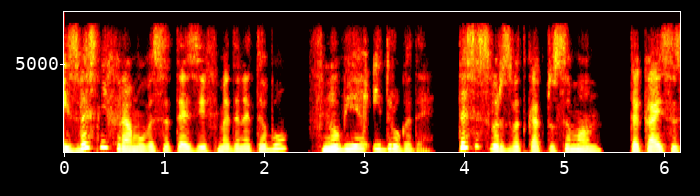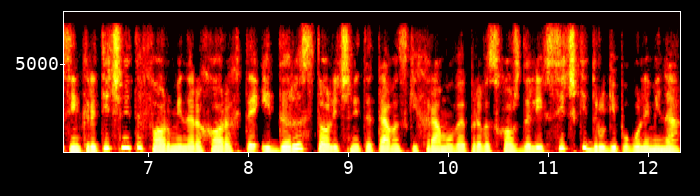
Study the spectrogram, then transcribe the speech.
Известни храмове са тези в Меденетъбо, в Нубия и другаде. Те се свързват както с Амон, така и с синкретичните форми на Рахорахте и Дъра столичните тавански храмове превъзхождали всички други по големина,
